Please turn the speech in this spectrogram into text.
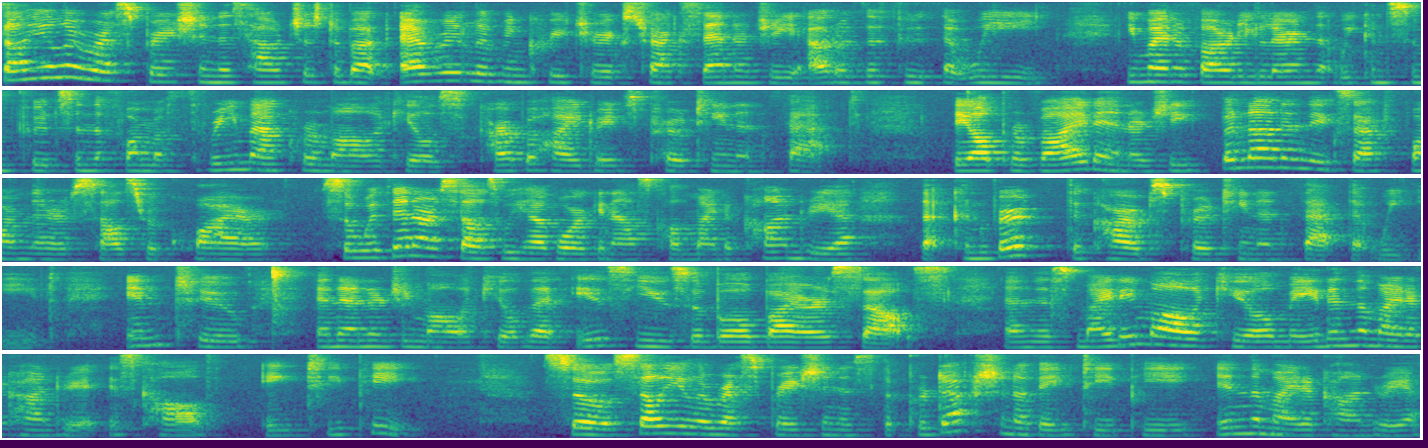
Cellular respiration is how just about every living creature extracts energy out of the food that we eat. You might have already learned that we consume foods in the form of three macromolecules carbohydrates, protein, and fat. They all provide energy, but not in the exact form that our cells require. So within our cells, we have organelles called mitochondria that convert the carbs, protein, and fat that we eat into an energy molecule that is usable by our cells. And this mighty molecule made in the mitochondria is called ATP. So cellular respiration is the production of ATP in the mitochondria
